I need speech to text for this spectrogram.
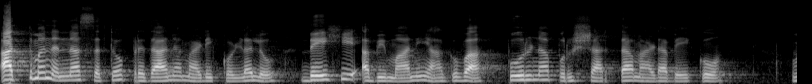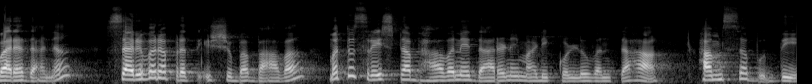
ಆತ್ಮನನ್ನು ಸತೋ ಪ್ರದಾನ ಮಾಡಿಕೊಳ್ಳಲು ದೇಹಿ ಅಭಿಮಾನಿಯಾಗುವ ಪೂರ್ಣ ಪುರುಷಾರ್ಥ ಮಾಡಬೇಕು. ವರದಾನ, ಸರ್ವರ ಪ್ರತಿ ಶುಭ ಭಾವ ಮತ್ತು ಶ್ರೇಷ್ಠ ಭಾವನೆ ಧಾರಣೆ ಮಾಡಿಕೊಳ್ಳುವಂತಹ ಹಂಸ ಬುದ್ಧಿ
